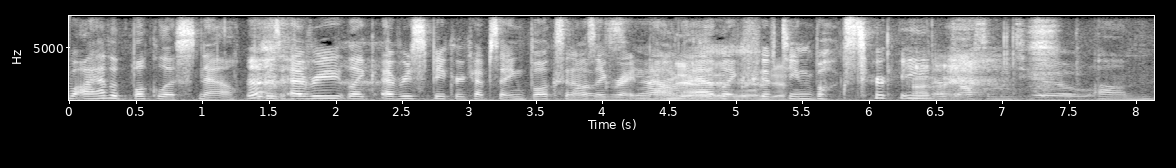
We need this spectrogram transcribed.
Well, I have a book list now because every like every speaker kept saying books, and I was like, right yeah. now Yeah, I have yeah, like yeah. 15 books to read. know. That's awesome. Me too. Um,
